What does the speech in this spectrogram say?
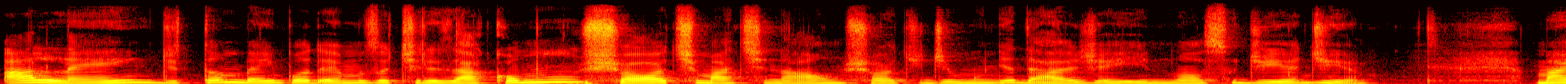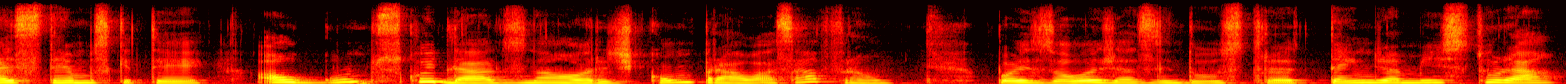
Além de também podemos utilizar como um shot matinal, um shot de imunidade aí no nosso dia a dia. Mas temos que ter alguns cuidados na hora de comprar o açafrão, pois hoje as indústrias tendem a misturar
